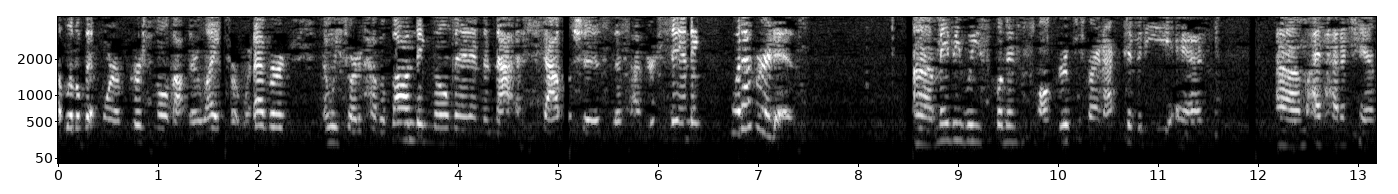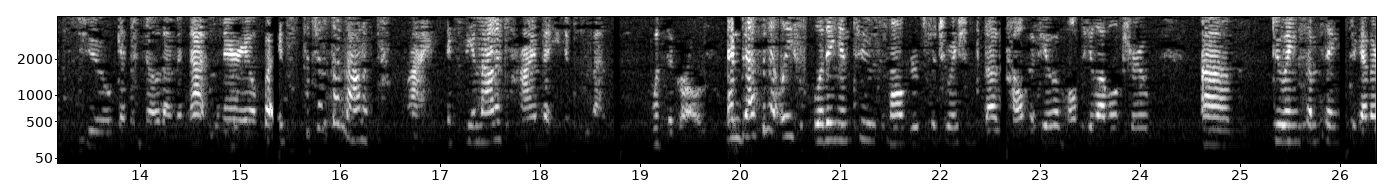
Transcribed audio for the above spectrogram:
a little bit more personal about their life or whatever and we sort of have a bonding moment and then that establishes this understanding, whatever it is. Uh, maybe we split into small groups for an activity and um, I've had a chance to get to know them in that scenario, but it's just the amount of time. It's the amount of time that you get to spend with the girls. And definitely splitting into small group situations does help if you have a multi-level troop. Um, doing some things together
